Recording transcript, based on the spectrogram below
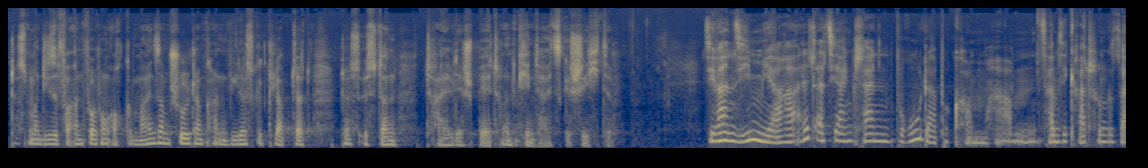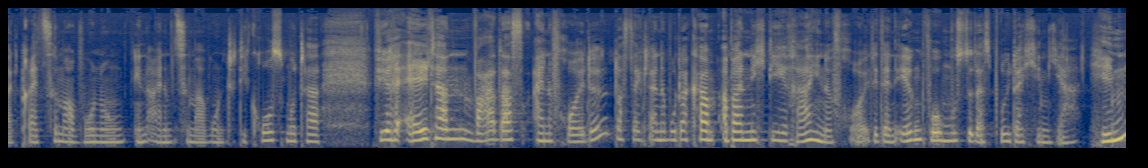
Dass man diese Verantwortung auch gemeinsam schultern kann, wie das geklappt hat, das ist dann Teil der späteren Kindheitsgeschichte. Sie waren sieben Jahre alt, als Sie einen kleinen Bruder bekommen haben. Das haben Sie gerade schon gesagt, drei Zimmerwohnungen. In einem Zimmer wohnte die Großmutter. Für Ihre Eltern war das eine Freude, dass der kleine Bruder kam, aber nicht die reine Freude, denn irgendwo musste das Brüderchen ja hin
